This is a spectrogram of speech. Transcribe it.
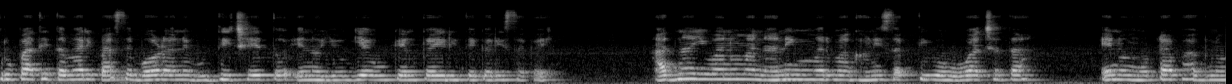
કૃપાથી તમારી પાસે બળ અને બુદ્ધિ છે, તો એનો યોગ્ય ઉકેલ કઈ રીતે કરી શકાય? આજના યુવાનોમાં નાની ઉંમરમાં ઘણી શક્તિઓ હોવા છતાં, એનો મોટા ભાગનો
